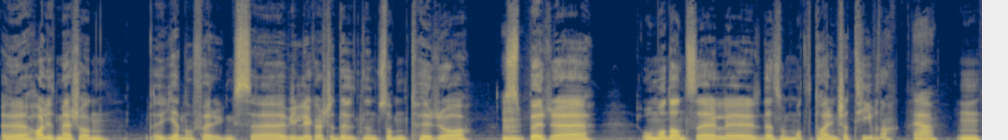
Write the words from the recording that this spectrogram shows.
har litt mer sånn gjennomføringsvilje, kanskje. Det er litt den som tør å Mm. spørre om å danse, eller den som på en måte tar initiativ, da. Ja. Mm.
